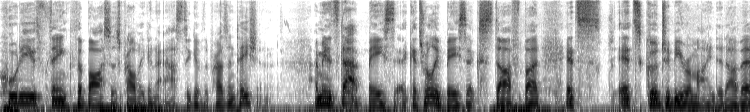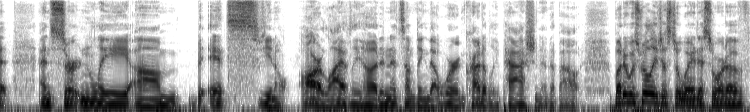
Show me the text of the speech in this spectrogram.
Who do you think the boss is probably going to ask to give the presentation? I mean, it's that basic. It's really basic stuff, but it's it's good to be reminded of it. And certainly, um, it's you know our livelihood, and it's something that we're incredibly passionate about. But it was really just a way to sort of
